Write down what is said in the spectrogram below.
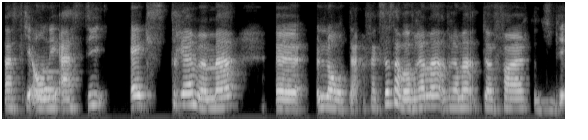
parce qu'on est assis extrêmement euh, longtemps. Fait que ça, ça va vraiment, vraiment te faire du bien.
